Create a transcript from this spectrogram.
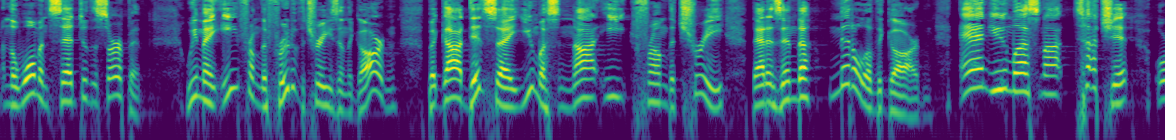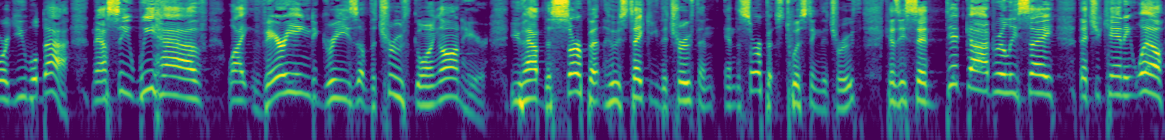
And the woman said to the serpent, We may eat from the fruit of the trees in the garden, but God did say, You must not eat from the tree that is in the middle of the garden, and you must not touch it, or you will die. Now, see, we have like varying degrees of the truth going on here. You have the serpent who's taking the truth, and, and the serpent's twisting the truth because he said, Did God really say that you can't eat? Well,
